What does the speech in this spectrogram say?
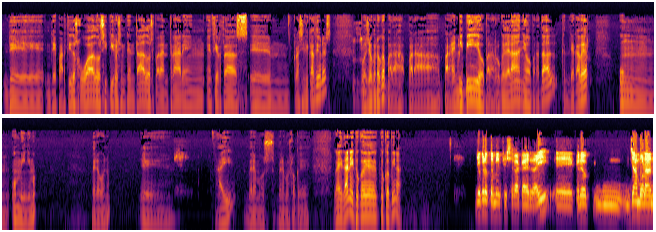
de, de partidos jugados y tiros intentados para entrar en, en ciertas eh, clasificaciones, pues yo creo que para, para, para MVP o para Rookie del Año o para tal, tendría que haber un, un mínimo. Pero bueno, eh, ahí veremos veremos lo que, Dani, ¿tú qué, ¿tú qué opinas? Yo creo que Memphis se va a caer de ahí. Eh, creo mm, ya Morán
